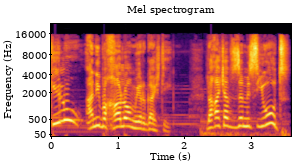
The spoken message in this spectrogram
כאילו אני בחלום הרגשתי. לא חשבתי שזה מציאות.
